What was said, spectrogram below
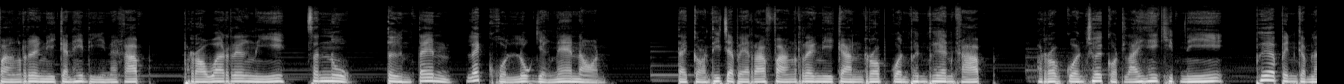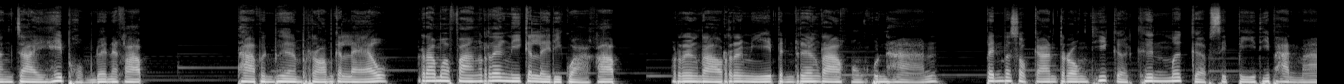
ฟังเรื่องนี้กันให้ดีนะครับ เพราะว่าเรื่องนี้สนุก ตื่นเต้นและขนลุกอย่างแน่นอน แต่ก่อนที่จะไปรับฟังเรื่องนี้กันรบกวนเพื่อนๆครับ รบกวนช่วยกดไลค์ให้คลิปนี้ เพื่อเป็นกำลังใจให้ผมด้วยนะครับ ถ้าเพื่อนๆพร้อมกันแล้ว เรามาฟังเรื่องนี้กันเลยดีกว่าครับ เรื่องราวเรื่องนี้เป็นเรื่องราวของคุณหาร เป็นประสบการณ์ตรงที่เกิดขึ้นเมื่อเกือบ10ปีที่ผ่านมา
